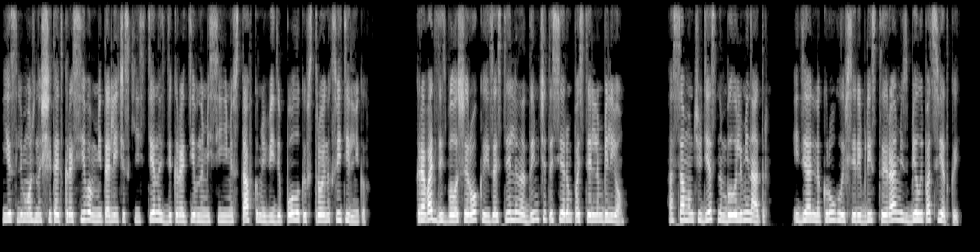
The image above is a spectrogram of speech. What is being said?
если можно считать красивым металлические стены с декоративными синими вставками в виде полок и встроенных светильников. Кровать здесь была широкая и застелена дымчато-серым постельным бельем. А самым чудесным был иллюминатор, идеально круглый в серебристой раме с белой подсветкой.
